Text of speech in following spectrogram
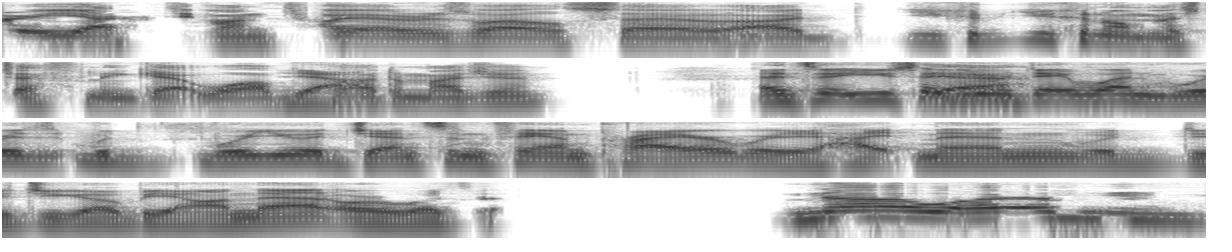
pretty active on Twitter as well, so I you could you can almost definitely get Wob. Yeah. I'd imagine. And so you said you were day one. Were, were you a Jensen fan prior? Were you hype man? Were, did you go beyond that, or was it? No, um,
